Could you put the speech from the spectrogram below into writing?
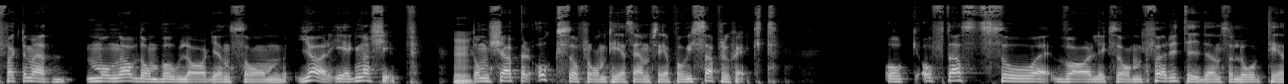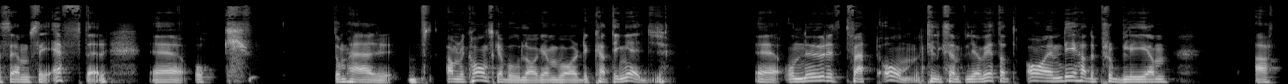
faktum är att många av de bolagen som gör egna chip, mm. de köper också från TSMC på vissa projekt. Och oftast så var liksom förr i tiden så låg TSMC efter. Eh, och de här amerikanska bolagen var the cutting edge. Eh, och nu är det tvärtom. Till exempel, jag vet att AMD hade problem att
